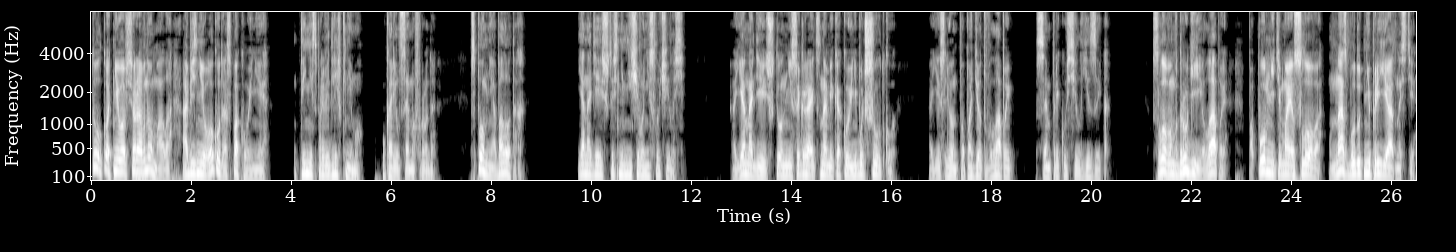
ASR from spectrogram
Толку от него все равно мало, а без него куда спокойнее. — Ты несправедлив к нему, — укорил Сэма Фродо. — Вспомни о болотах. Я надеюсь, что с ним ничего не случилось. — А я надеюсь, что он не сыграет с нами какую-нибудь шутку, а если он попадет в лапы... Сэм прикусил язык. Словом, в другие лапы. Попомните мое слово, у нас будут неприятности.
